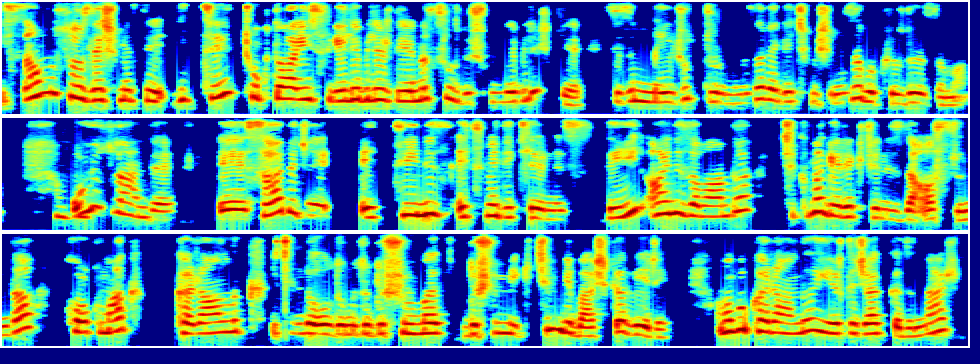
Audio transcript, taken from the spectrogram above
İstanbul Sözleşmesi gitti, çok daha iyisi gelebilir diye nasıl düşünülebilir ki sizin mevcut durumunuza ve geçmişinize bakıldığı zaman? O yüzden de e, sadece ettiğiniz etmedikleriniz değil aynı zamanda çıkma gerekçeniz de aslında korkmak, karanlık içinde olduğumuzu düşünmek, düşünmek için bir başka veri. Ama bu karanlığı yırtacak kadınlar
